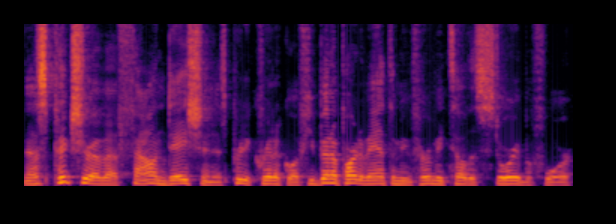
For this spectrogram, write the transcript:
Now, this picture of a foundation is pretty critical. If you've been a part of Anthem, you've heard me tell this story before.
